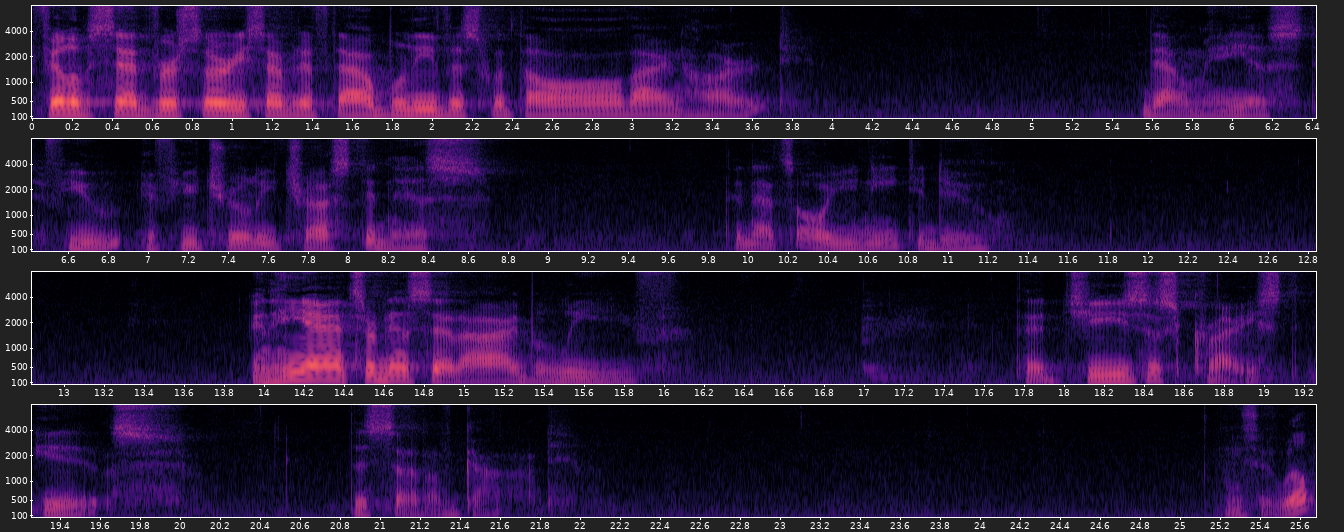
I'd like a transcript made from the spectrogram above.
Philip said, verse 37 If thou believest with all thine heart, thou mayest. If you, if you truly trust in this, then that's all you need to do. And he answered and said, I believe that Jesus Christ is the Son of God. He said, Well,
